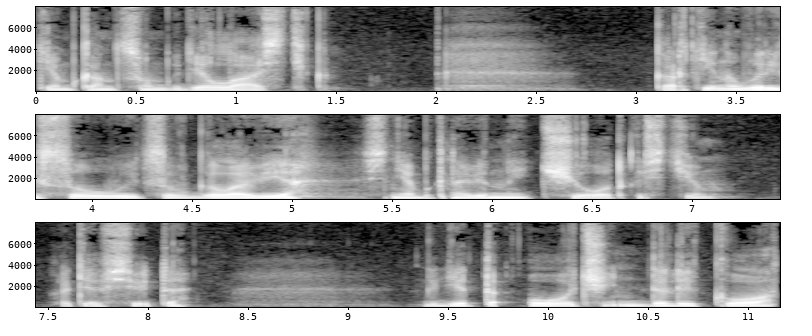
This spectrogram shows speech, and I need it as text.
тем концом, где ластик. Картина вырисовывается в голове с необыкновенной четкостью, хотя все это где-то очень далеко.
